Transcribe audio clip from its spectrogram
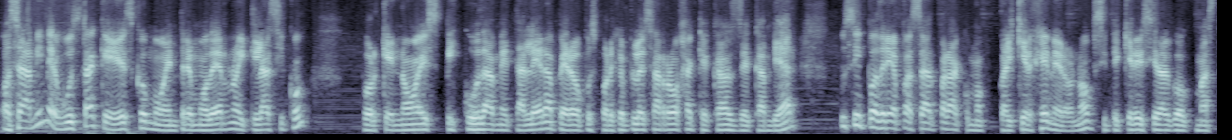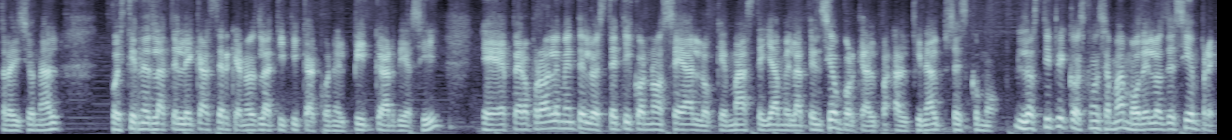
o sea, a mí me gusta que es como entre moderno y clásico, porque no es picuda metalera, pero pues por ejemplo esa roja que acabas de cambiar, pues sí podría pasar para como cualquier género, ¿no? Si te quieres decir algo más tradicional, pues tienes la Telecaster que no es la típica con el pickguard y así, eh, pero probablemente lo estético no sea lo que más te llame la atención, porque al, final pues es como los típicos, ¿cómo se llama? Modelos de siempre,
